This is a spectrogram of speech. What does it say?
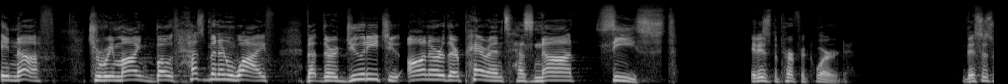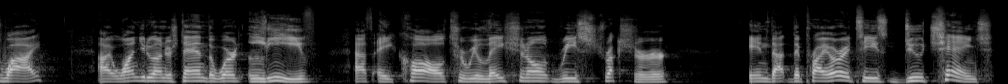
enough to remind both husband and wife that their duty to honor their parents has not ceased. It is the perfect word. This is why I want you to understand the word leave as a call to relational restructure, in that the priorities do change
